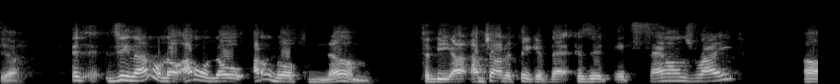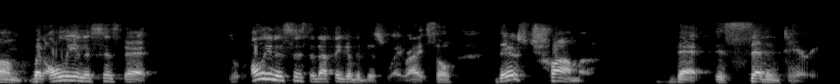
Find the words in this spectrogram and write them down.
Yeah. And uh, Gina, I don't know. I don't know. I don't know if numb to be. I, I'm trying to think of that because it it sounds right, um, but only in the sense that only in the sense that I think of it this way, right? So there's trauma that is sedentary.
